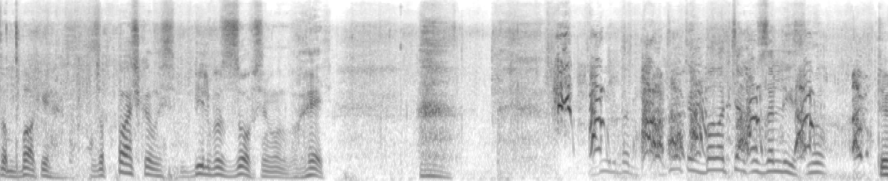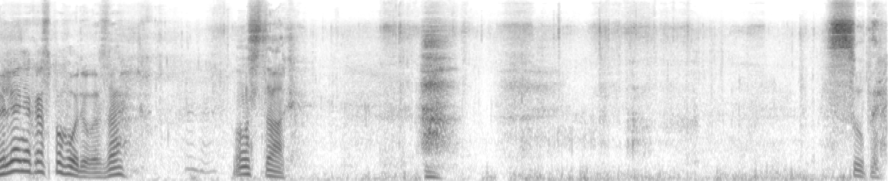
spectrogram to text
Собаки запачкались, більбо зовсім вон геть. Більбо, де ти в болотяку заліз? Ну. Ти глянь, як розпогодилось, да? Ось так. Супер.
